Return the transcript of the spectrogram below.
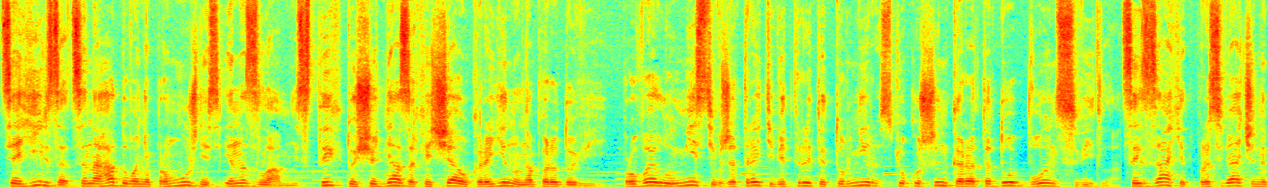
Ця гільза це нагадування про мужність і незламність тих, хто щодня захищає Україну на передовій. Провели у місті вже третій відкритий турнір з Кьокушин Каратедо Воїн світла. Цей захід присвячений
